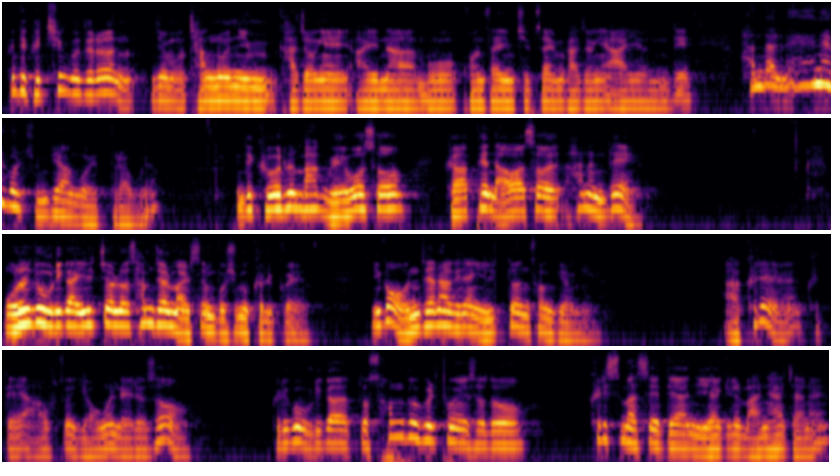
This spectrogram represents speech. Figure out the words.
근데 그 친구들은 이제 뭐 장로님 가정의 아이나 뭐 권사님 집사님 가정의 아이였는데, 한 달 내내 그걸 준비한 거였더라고요. 근데 그거를 막 외워서 그 앞에 나와서 하는데, 오늘도 우리가 1절로 3절 말씀 보시면 그럴 거예요. 이거 언제나 그냥 읽던 성경이에요. 아 그래 그때 아홉수 영을 내려서 그리고 우리가 또 선극을 통해서도 크리스마스에 대한 이야기를 많이 하잖아요.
